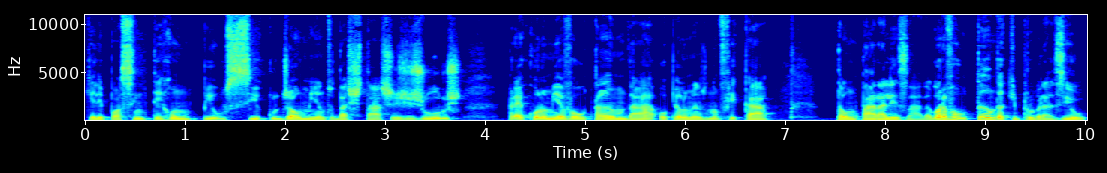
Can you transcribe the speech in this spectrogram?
que ele possa interromper o ciclo de aumento das taxas de juros para a economia voltar a andar ou pelo menos não ficar tão paralisada. Agora, voltando aqui para o Brasil,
